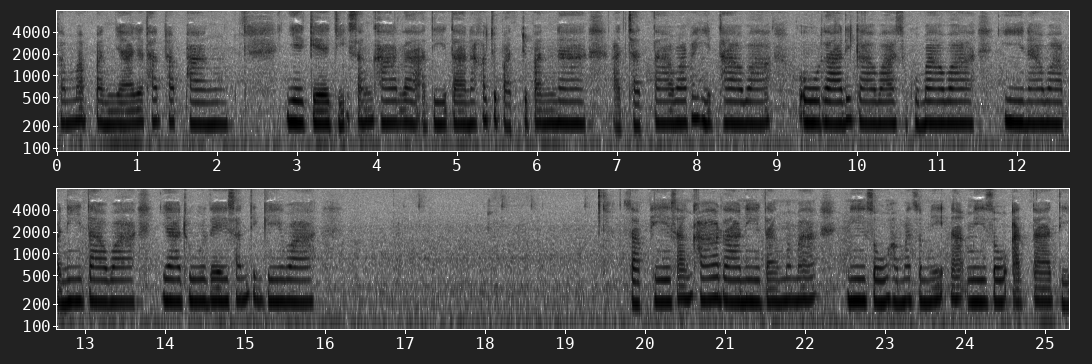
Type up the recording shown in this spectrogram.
สัมมปัญญายะทัตทัพพัง เยเกจิสังขาราอตีตานาคจุปัจจุปันนา อัจฉัตตาวาพหิทาวา โอราลิกาวา สุขุมาวา ฮีนาวาปณีตาวา ยาทูเรสันติเกวา สัพเพสังขารานีตังมะมะนีโสหมัสมินะเมโสอัตตาติ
